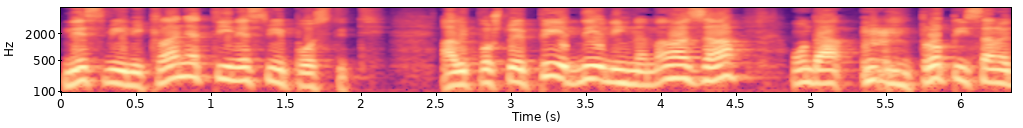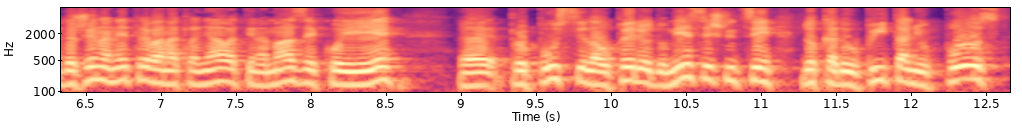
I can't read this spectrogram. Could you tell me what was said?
ne smije ni klanjati, ne smije postiti. Ali pošto je pet dnevnih namaza, onda propisano je da žena ne treba naklanjavati namaze koje je e, propustila u periodu mjesečnici, dok kada je u pitanju post,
